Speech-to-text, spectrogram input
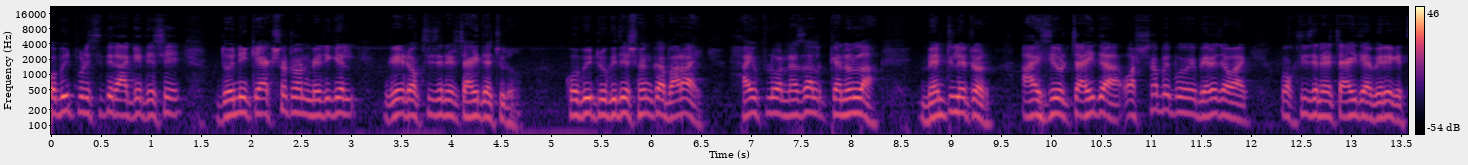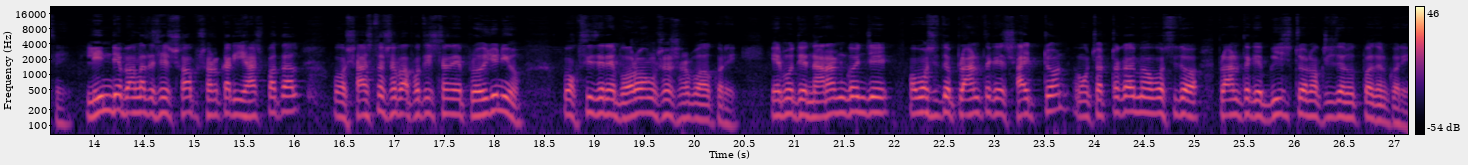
কোভিড পরিস্থিতির আগে দেশে দৈনিক একশো টন মেডিকেল গ্রেড অক্সিজেনের চাহিদা ছিল। কোভিড রোগীদের সংখ্যা বাড়ায় high flow nasal cannula, ventilator আইসিইউর চাহিদা অস্বাভাবিকভাবে বেড়ে যাওয়ায় অক্সিজেনের চাহিদা বেড়ে গেছে। লিন্ডে বাংলাদেশের সব সরকারি হাসপাতাল ও স্বাস্থ্যসেবা প্রতিষ্ঠানের প্রয়োজনীয় অক্সিজেনের বড় অংশ সরবরাহ করে। এর মধ্যে নারায়ণগঞ্জে অবস্থিত প্লান্ট থেকে ষাট টন এবং চট্টগ্রামে অবস্থিত প্লান্ট থেকে বিশ টন অক্সিজেন উৎপাদন করে।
